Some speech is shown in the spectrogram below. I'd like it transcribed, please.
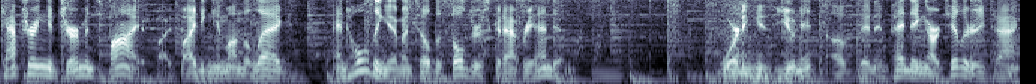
capturing a German spy by biting him on the leg and holding him until the soldiers could apprehend him, warning his unit of an impending artillery attack,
